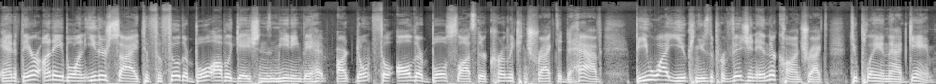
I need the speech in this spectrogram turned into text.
And if they are unable on either side to fulfill their bowl obligations, meaning they have, are, don't fill all their bowl slots they're currently contracted to have, BYU can use the provision in their contract to play in that game.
